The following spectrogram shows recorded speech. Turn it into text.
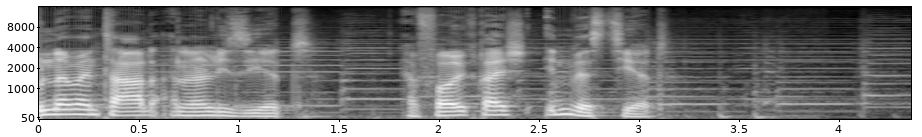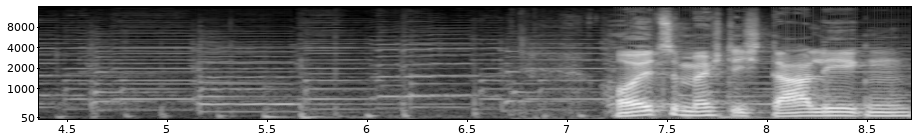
Fundamental analysiert. Erfolgreich investiert. Heute möchte ich darlegen,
